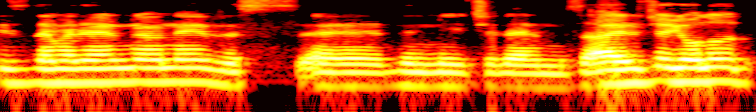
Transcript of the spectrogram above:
İzlemelerini öneririz e, dinleyicilerimize. Ayrıca yolu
